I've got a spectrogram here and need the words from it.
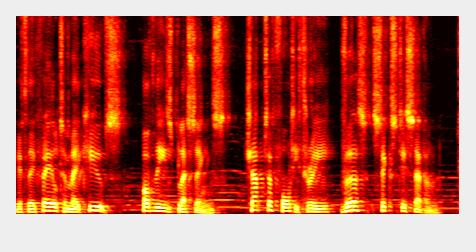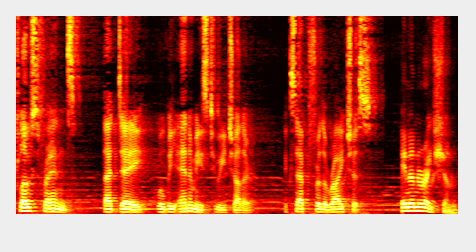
if they fail to make use of these blessings. Chapter 43, verse 67. Close friends, that day will be enemies to each other, except for the righteous. In a narration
